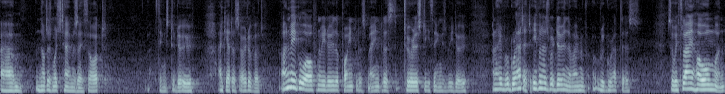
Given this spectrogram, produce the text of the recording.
um, not as much time as I thought, things to do. I get us out of it. And we go off and we do the pointless, mindless, touristy things we do. And I regret it. Even as we're doing them, I regret this. So we fly home, and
